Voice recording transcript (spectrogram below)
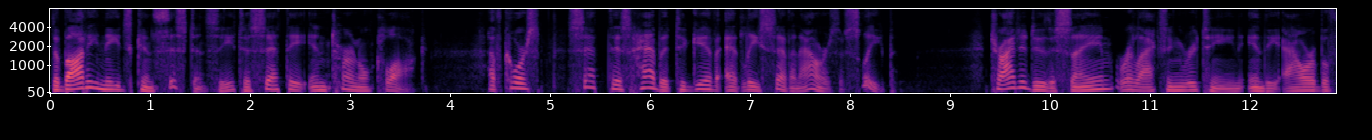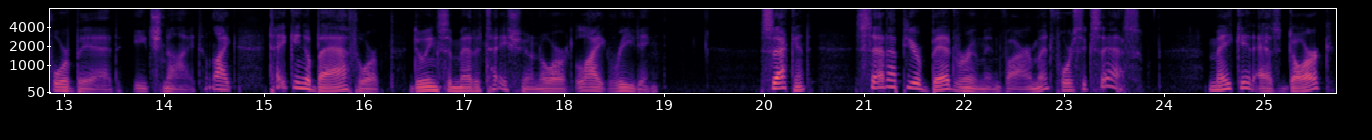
The body needs consistency to set the internal clock. Of course, set this habit to give at least seven hours of sleep. Try to do the same relaxing routine in the hour before bed each night, like taking a bath or doing some meditation or light reading. Second, set up your bedroom environment for success. Make it as dark,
